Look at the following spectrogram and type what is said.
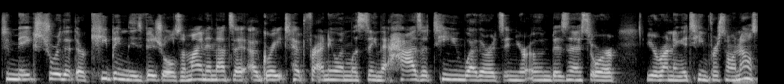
to make sure that they're keeping these visuals in mind, and that's a, a great tip for anyone anyone listening that has a team, whether it's in your own business or you're running a team for someone else,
